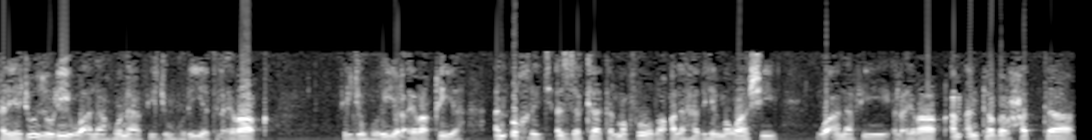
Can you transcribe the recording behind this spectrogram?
هل يجوز لي وأنا هنا في جمهورية العراق في الجمهورية العراقية أن أخرج الزكاة المفروضة على هذه المواشي وأنا في العراق أم أنتظر حتى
